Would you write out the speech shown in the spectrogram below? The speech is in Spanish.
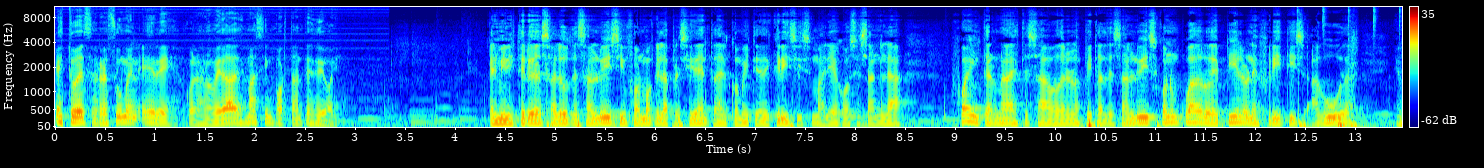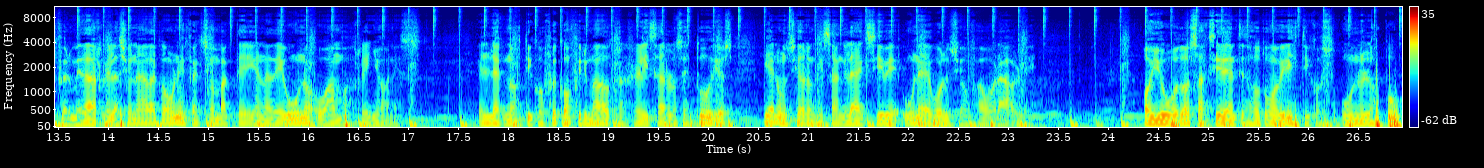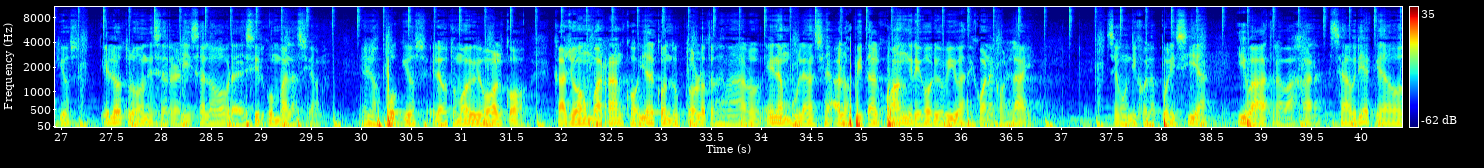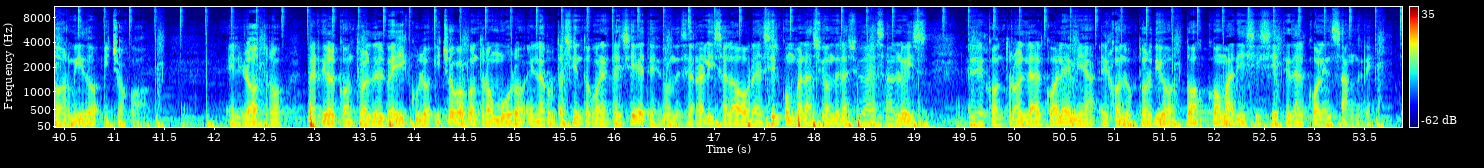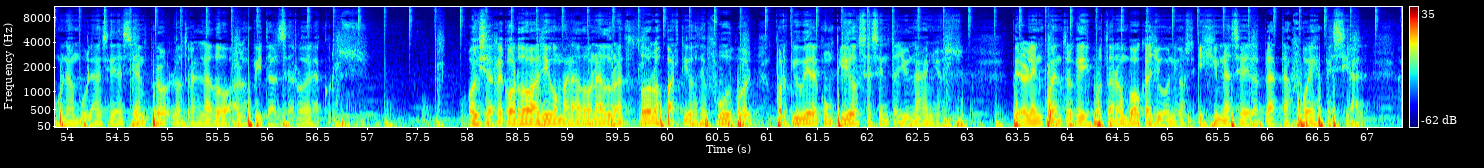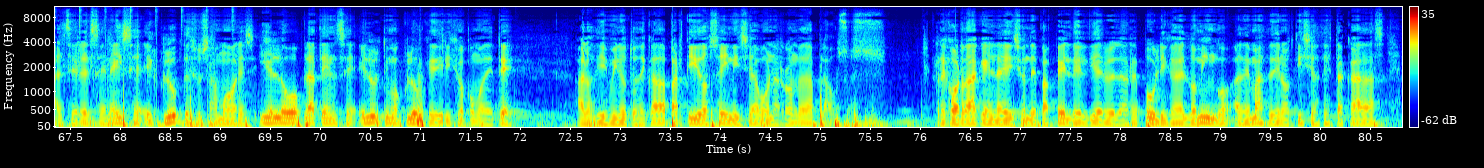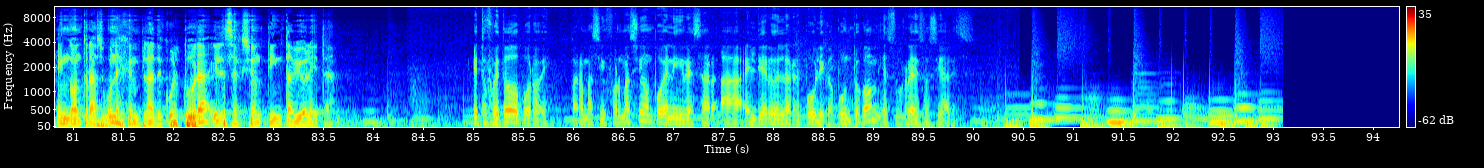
Esto es Resumen ED, con las novedades más importantes de hoy. El Ministerio de Salud de San Luis informó que la presidenta del Comité de Crisis, María José Sanglá, fue internada este sábado en el Hospital de San Luis con un cuadro de pielonefritis aguda, enfermedad relacionada con una infección bacteriana de uno o ambos riñones. El diagnóstico fue confirmado tras realizar los estudios y anunciaron que Sanglá exhibe una evolución favorable. Hoy hubo dos accidentes automovilísticos, uno en Los Puquios y el otro donde se realiza la obra de circunvalación. En Los Puquios, el automóvil volcó, cayó a un barranco y al conductor lo trasladaron en ambulancia al Hospital Juan Gregorio Vivas de Juana Coslay. Según dijo la policía, iba a trabajar, se habría quedado dormido y chocó. En el otro, perdió el control del vehículo y chocó contra un muro en la ruta 147, donde se realiza la obra de circunvalación de la ciudad de San Luis. En el control de alcoholemia, el conductor dio 2,17 de alcohol en sangre. Una ambulancia de Sempro lo trasladó al Hospital Cerro de la Cruz. Hoy se recordó a Diego Maradona durante todos los partidos de fútbol porque hubiera cumplido 61 años. Pero el encuentro que disputaron Boca Juniors y Gimnasia de la Plata fue especial, al ser el Ceneice el club de sus amores y el Lobo Platense el último club que dirigió como DT. A los 10 minutos de cada partido se iniciaba una ronda de aplausos. Recordá que en la edición de papel del Diario de la República del domingo, además de noticias destacadas, encontrás un ejemplar de cultura y la sección tinta violeta. Esto fue todo por hoy. Para más información pueden ingresar a eldiariodelarepública.com y a sus redes sociales.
